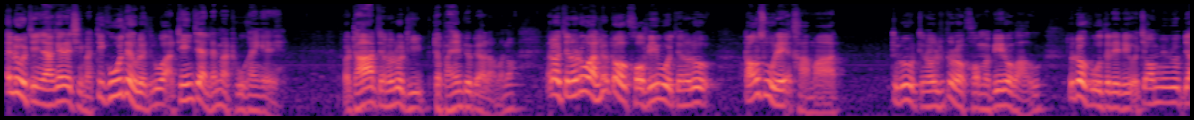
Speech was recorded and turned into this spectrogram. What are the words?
အဲ့လိုကြေညာခဲ့တဲ့အချိန်မှာတီ90ကိုလည်းသူတို့ကအတင်းကျပ်လက်မှတ်ထိုးခိုင်းခဲ့တယ်တော့ဒါကကျွန်တော်တို့ဒီတပိုင်းပြောပြတာပါနော်အဲ့တော့ကျွန်တော်တို့ကလွှတ်တော်ခေါ်ပြီးဖို့ကျွန်တော်တို့တောင်းဆိုတဲ့အခါမှာသူတို့ကျွန်တော်လွှတ်တော်ခေါ်မပေးတော့ပါဘူးလွှတ်တော်ကိုယ်စားလှယ်တွေကိုအကြောင်းမျိုးမျိုးပြ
